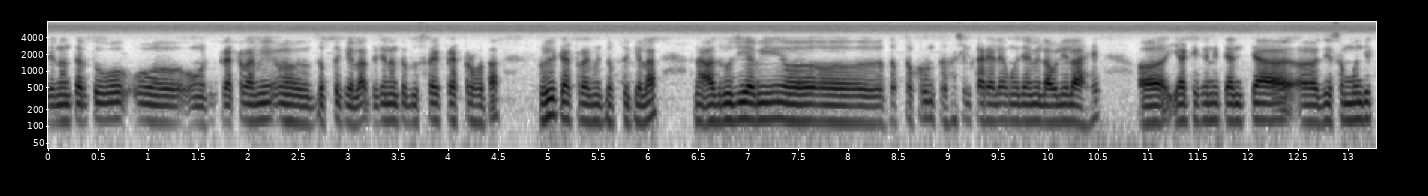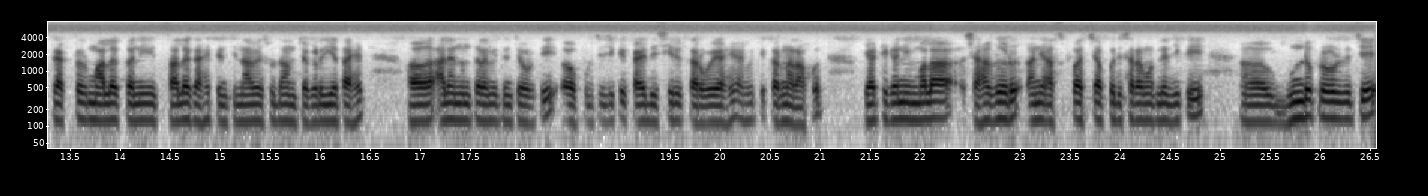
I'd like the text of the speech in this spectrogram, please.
त्याच्यानंतर तो ट्रॅक्टर आम्ही जप्त केला. त्याच्यानंतर दुसरा एक ट्रॅक्टर होता. तोही ट्रॅक्टर आम्ही जप्त केला. आणि आज रोजी आम्ही जप्त करून तहसील कार्यालयामध्ये आम्ही लावलेला आहे. या ठिकाणी त्यांच्या जे संबंधित ट्रॅक्टर मालक आणि चालक आहेत त्यांची नावेसुद्धा आमच्याकडे येत आहेत. आल्यानंतर आम्ही त्यांच्यावरती पुढची जी काही कायदेशीर कारवाई आहे आम्ही ती करणार आहोत. या ठिकाणी मला शहागड आणि आसपासच्या परिसरामधल्या जी काही गुंड प्रवृत्तीचे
